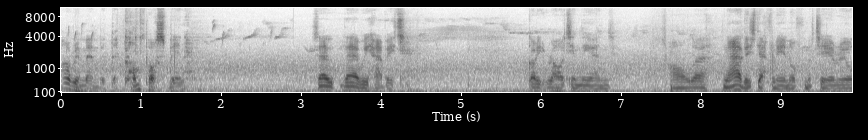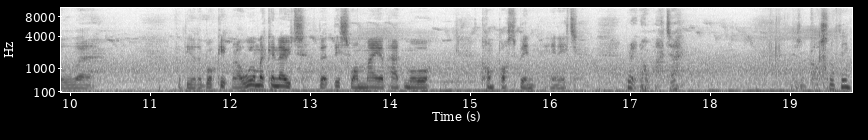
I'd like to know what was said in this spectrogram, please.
I remembered the compost bin. So there we have it. Got it right in the end. I'll uh, now there's definitely enough material uh, for the other bucket but I will make a note that this one may have had more compost bin in it. But it don't matter. It doesn't cost nothing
